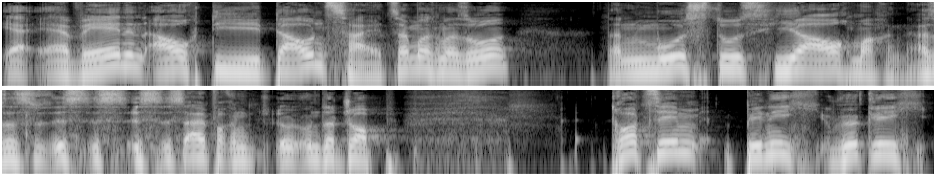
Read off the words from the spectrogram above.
er, erwähnen auch die Downside, sagen wir es mal so, dann musst du es hier auch machen. Also es ist, es, es ist einfach ein, unser Job. Trotzdem bin ich wirklich,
